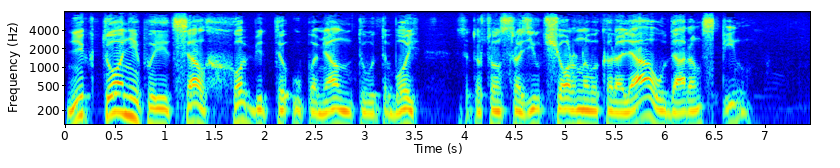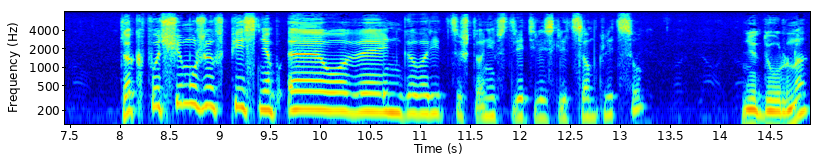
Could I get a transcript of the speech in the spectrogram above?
Никто не порицал хоббита, упомянутого тобой, за то, что он сразил черного короля ударом в спину. Так почему же в песне об Эовейн говорится, что они встретились лицом к лицу? Недурно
